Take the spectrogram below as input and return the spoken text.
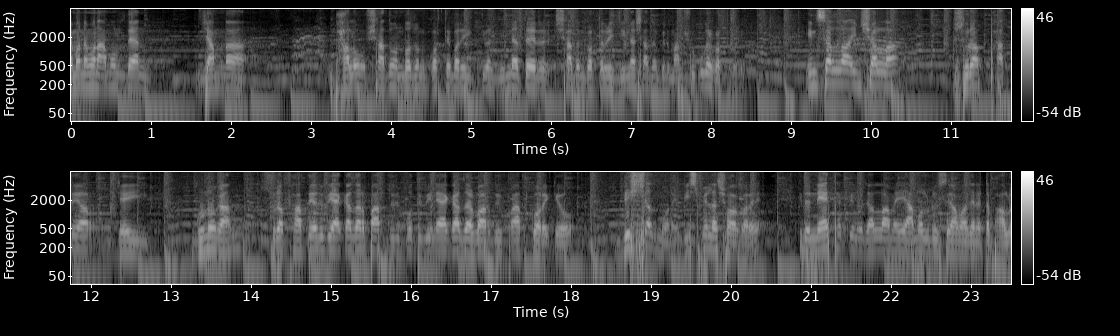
এমন এমন আমল দেন যে আমরা ভালো সাধন ভজন করতে পারি, কিংবা জিন্নাতের সাধন করতে পারি, জিন্নাত সাধন করে মানুষ উপকার করতে পারি। ইনশাল্লাহ ইনশাল্লাহ, সুরা ফাতেহার যেই গুণগান, সুরা ফাতেহা যদি এক হাজার পাঠ যদি প্রতিদিন এক হাজার বার যদি পাঠ করে কেউ বিশ্বাস মনে বিসমিল্লা সহকারে। কিন্তু ন্যায় থাকতে হবে আল্লাহ আমি এই আমল রুসে, আমার যেন একটা ভালো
